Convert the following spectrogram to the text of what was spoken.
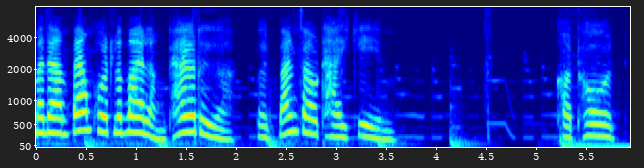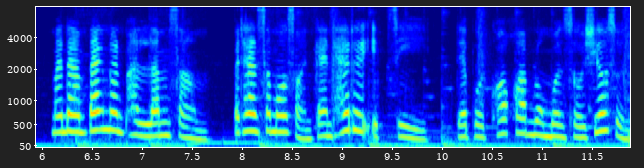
มาดามแป้งโพสระบายหลังท่าเรือ เปิดบ้านเจ้าไทยเกม ขอโทษ มาดามแป้งนนพันธ์ลำซำประธานสโมสรการท่าเรือเอฟซีได้โพสต์ข้อความลงบนโซเชียลส่วน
